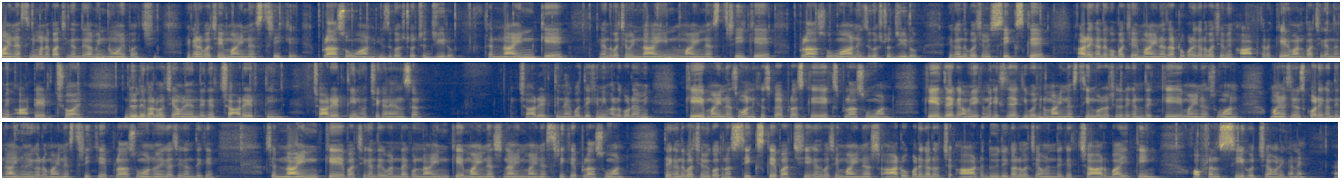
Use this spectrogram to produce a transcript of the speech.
মাইনাস তিন মানে পাচ্ছি এখান থেকে আমি নয় পাচ্ছি। এখানে পাচ্ছি আমি minus three K plus one is হচ্ছে জিরো তাহলে নাইন কে, এখান থেকে পাচ্ছি আমি nine minus three K plus one is to zero এখান থেকে পাচ্ছি আমি সিক্স কে, আর এখান থেকে পাচ্ছি আমি মাইনাস আট, উপরে গেলে পাচ্ছি আমি আট। তাহলে কের মান পাচ্ছি এখান থেকে আমি আটের ছয়। দুই দিকে গেলে পাচ্ছি আমরা এখান থেকে চারের তিন। চারের তিন হচ্ছে এখানে অ্যান্সার চারের তিন, একবার দেখে নিই ভালো করে আমি। K minus one x square plus K x plus one K জায়গায় আমি এখানে এক্স জায়গায় কী বলছিলাম মাইনাস তিন বসাচ্ছি। তাহলে এখান থেকে কে মাইনাস ওয়ান মাইনাস তিন স্কোয়ার এখান থেকে নাইন হয়ে গেল। Minus three K plus one হয়ে গেছে এখান থেকে। আচ্ছা নাইন কে পাচ্ছি এখান থেকে। দেখো nine K minus nine minus three K plus one তো এখান থেকে পাচ্ছি আমি কত না? সিক্স কে পাচ্ছি। এখানে পাচ্ছি মাইনাস আট। ওপরে গেলে হচ্ছে আট। দুই দিকে গেলে পাচ্ছি আমার থেকে চার বাই তিন। অপশান সি হচ্ছে আমার এখানে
